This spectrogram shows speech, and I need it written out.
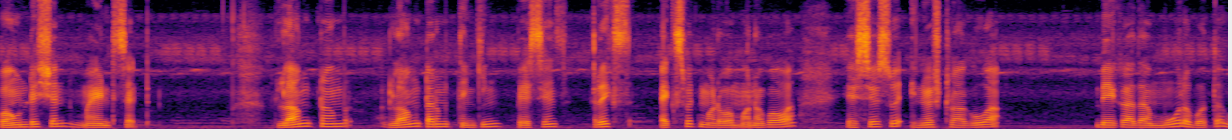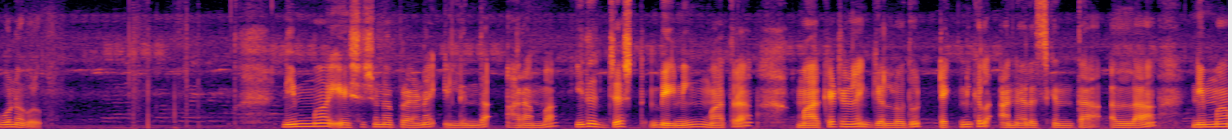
foundation mind set long term long term thinking, patience risks expect ಮಾಡುವ ಮನೋಭಾವ ಯಶಸ್ವಿ ಇನ್ವೆಸ್ಟ್ ಆಗುವ ಬೇಕಾದ ಮೂಲಭೂತ ಗುಣಗಳು? ನಿಮ್ಮ ಯಶಸ್ಸಿನ ಪ್ರಯಾಣ ಇಲ್ಲಿಂದ ಆರಂಭ. ಇದು ಜಸ್ಟ್ ಬಿಗಿನಿಂಗ್ ಮಾತ್ರ. ಮಾರ್ಕೆಟ್ನಲ್ಲಿ ಗೆಲ್ಲೋದು ಟೆಕ್ನಿಕಲ್ ಅನಾಲಿಸ್ಗಿಂತ ಅಲ್ಲ. ನಿಮ್ಮ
